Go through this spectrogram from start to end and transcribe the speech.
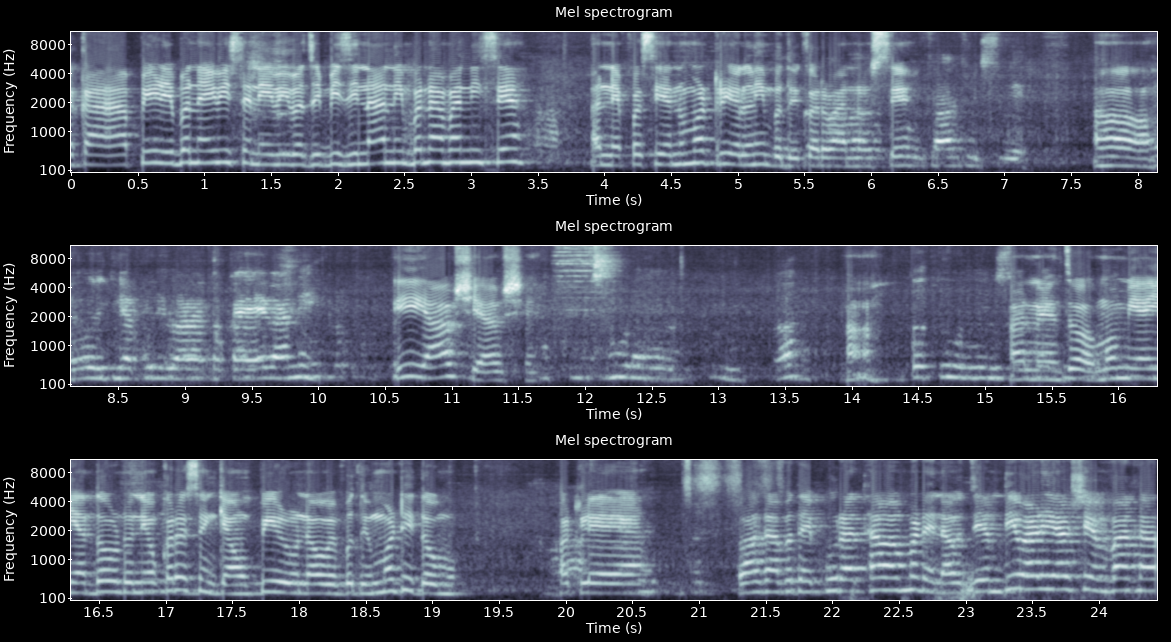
એક આ પીળી બનાવી છે ને એવી પછી બીજી નાની બનાવવાની છે. અને પછી એનું મટીરિયલની બધું કરવાનું છે. હા. હવે વાળા તો કઈ આવ્યા નહીં. એ આવશે આવશે. અને જો મમ્મી અહીંયા દોડું ને એવું કરે છે ને કે હું પીળું ને હવે બધું મટી દઉં એટલે વાઘા બધા પૂરા થવા મળે ને હવે જેમ દિવાળી આવશે એમ વાઘા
